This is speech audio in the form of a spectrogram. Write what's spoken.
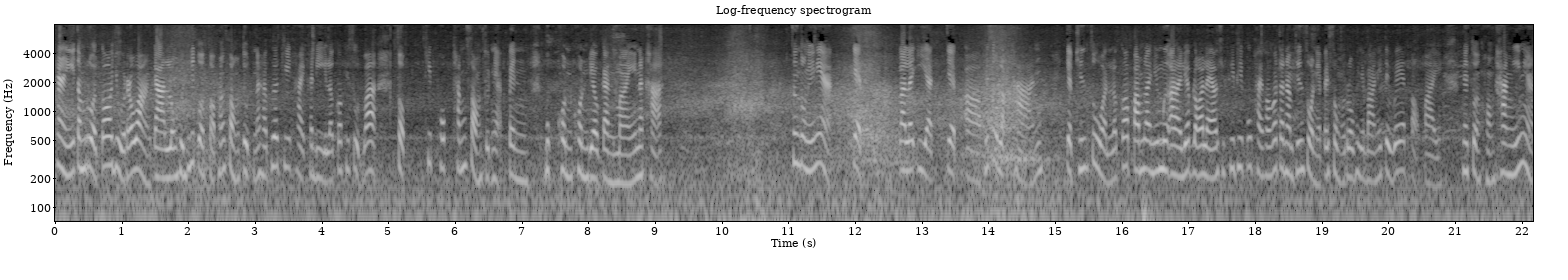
ขณะ นี้ตำรวจก็อยู่ระหว่างการลงพื้นที่ตรวจสอบทั้งสองจุดนะคะ เพื่อคลี่คลายคดีแล้วก็พิสูจน์ว่าศพที่พบทั้งสองจุดเนี่ยเป็นบุคคลคนเดียวกันไหมนะคะ ซึ่งตรงนี้เนี่ยเก็บรายละเอียดเก็บอ่าพิสูจน์หลักฐานเก็บชิ้นส่วนแล้วก็ปั๊มลายนิ้วมืออะไรเรียบร้อยแล้วพี่พี่ๆกู้ภัยเขาก็จะนำชิ้นส่วนเนี่ยไปส่งโรงพยาบาลนิติเวชต่อไป ในส่วนของทางนี้เนี่ย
